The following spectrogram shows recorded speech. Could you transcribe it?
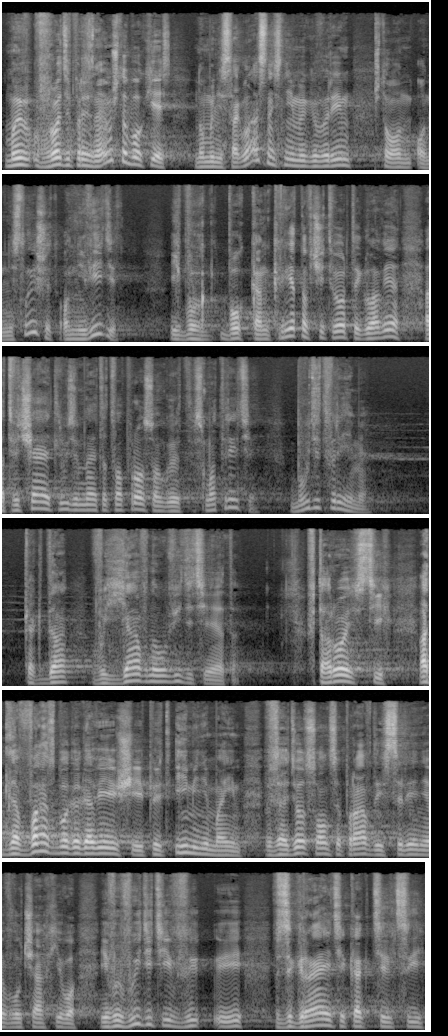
Мы вроде признаем, что Бог есть, но мы не согласны с Ним и говорим, что Он, он не слышит, Он не видит. И Бог, Бог конкретно в четвертой главе отвечает людям на этот вопрос. Он говорит, смотрите, будет время, когда вы явно увидите это. Второй стих. «А для вас, благоговеющие пред именем моим, взойдет солнце правды и исцеления в лучах его, и вы выйдете и, вы, взыграете, как тельцы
